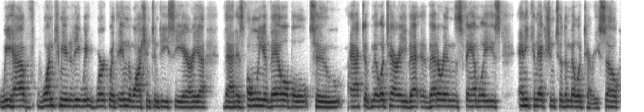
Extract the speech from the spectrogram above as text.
We have one community we work with in the Washington, D.C. area that is only available to active military vet- veterans, families, any connection to the military. So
